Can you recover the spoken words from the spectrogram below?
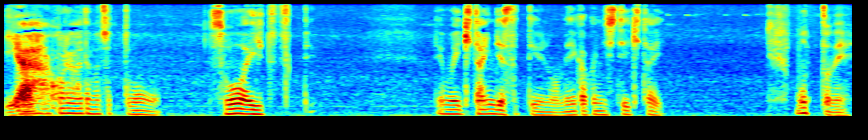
いやこれはでもちょっともうそうは言いつつって。でも行きたいんですっていうのを明確にしていきたい。もっとね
